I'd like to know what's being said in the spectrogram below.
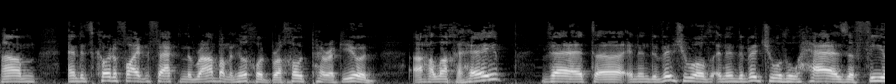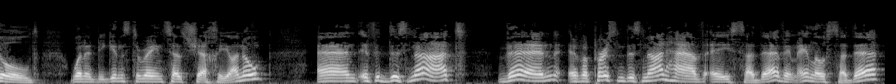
um, and it's codified, in fact, in the Rambam and Hilchot Brachot Perak Yud, uh, halacha hey, that uh, an individual, an individual who has a field when it begins to rain says shehecheyanu, and if it does not, then if a person does not have a sadeh, v'im lo sadeh,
